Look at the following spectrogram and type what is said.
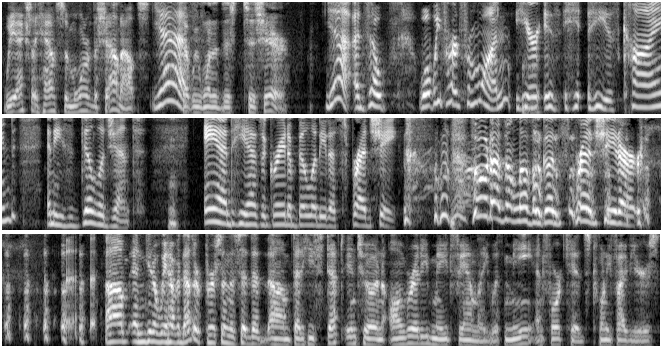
we actually have some more of the shout outs Yes. that we wanted to, to share. Yeah, and so what we've heard from one here mm-hmm. is he, he is kind and he's diligent. Hmm. And he has a great ability to spreadsheet. Who doesn't love a good spreadsheeter? Um, and you know, we have another person that said that um, that he stepped into an already made family with me and four kids 25 years,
